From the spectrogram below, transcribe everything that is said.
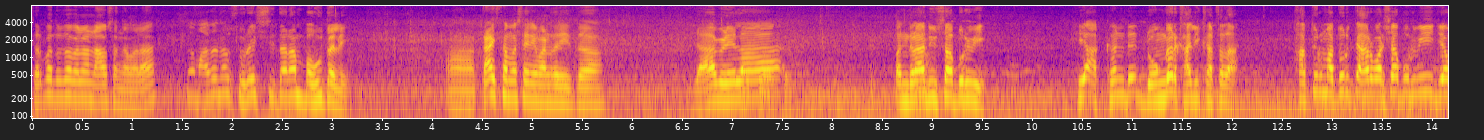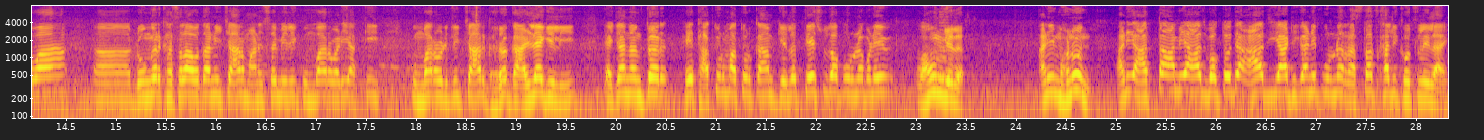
सरपंच तुमचं पहिलं नाव सांगा मला. तर माझं नाव सुरेश सीताराम बहुतले. काय समस्या निर्माण झाली इथं? ज्या वेळेला पंधरा दिवसापूर्वी ही अखंड डोंगर खाली खचला. थातूर मातूर चार वर्षापूर्वी जेव्हा डोंगर खचला होता आणि चार माणसं मिली. कुंभारवाडी अख्खी कुंभारवाडीतली चार घरं गाळल्या गेली. त्याच्यानंतर हे थातूर मातूर काम केलं ते सुद्धा पूर्णपणे वाहून गेलं. आणि म्हणून आणि आत्ता आम्ही आज बघतो ते आज या ठिकाणी पूर्ण रस्ताच खाली खोचलेला आहे.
